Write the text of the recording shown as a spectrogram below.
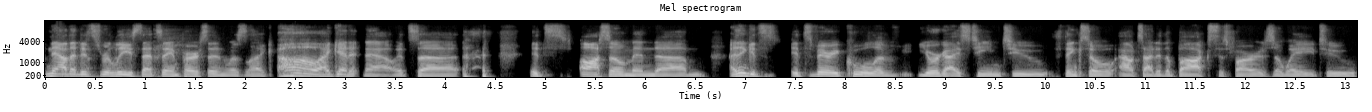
now that it's released, that same person was like, "Oh, I get it now. It's uh, it's awesome." And um, I think it's it's very cool of your guys' team to think so outside of the box as far as a way to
